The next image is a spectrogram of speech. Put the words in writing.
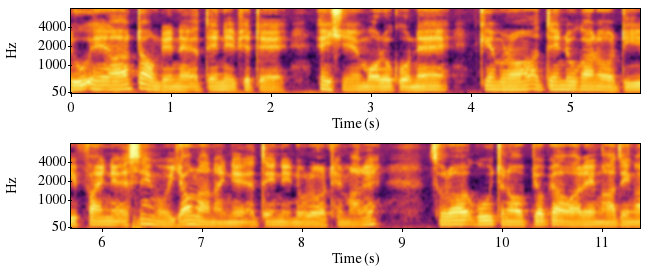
လူအင်အားတောင့်တင်းတဲ့အသင်းတွေဖြစ်တဲ့ Asian Morocco နဲ့ Cameroon အသင်းတို့ကတော့ဒီ final အဆင့်ကိုရောက်လာနိုင်တဲ့အသင်းတွေလို့တော့ထင်ပါတယ်။ဆိုတော့အခုကျွန်တော်ပြောပြသွားတဲ့၅သင်းက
